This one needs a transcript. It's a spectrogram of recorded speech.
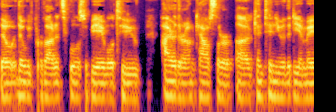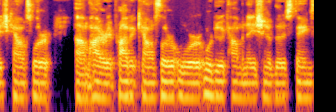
that, that we've provided schools to be able to hire their own counselor, uh, continue with a DMH counselor, um, hire a private counselor, or or do a combination of those things.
